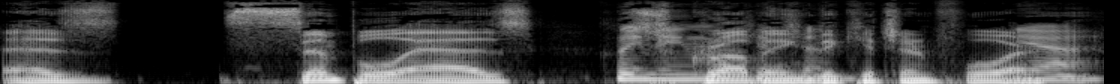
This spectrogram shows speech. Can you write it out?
as simple as Cleaning scrubbing the kitchen. kitchen floor. Yeah.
